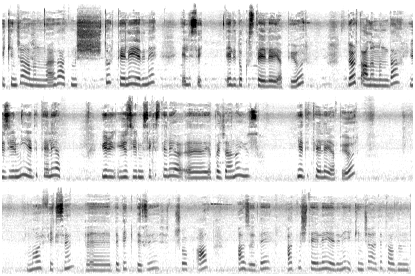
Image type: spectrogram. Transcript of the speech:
ikinci alımlarda 64 TL yerine 58 59 TL yapıyor. 4 alımında 127 TL yap 128 TL e, yapacağına 107 TL yapıyor. Morfix'in e, bebek bezi çok al az öde 60 TL yerine ikinci adet aldığında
